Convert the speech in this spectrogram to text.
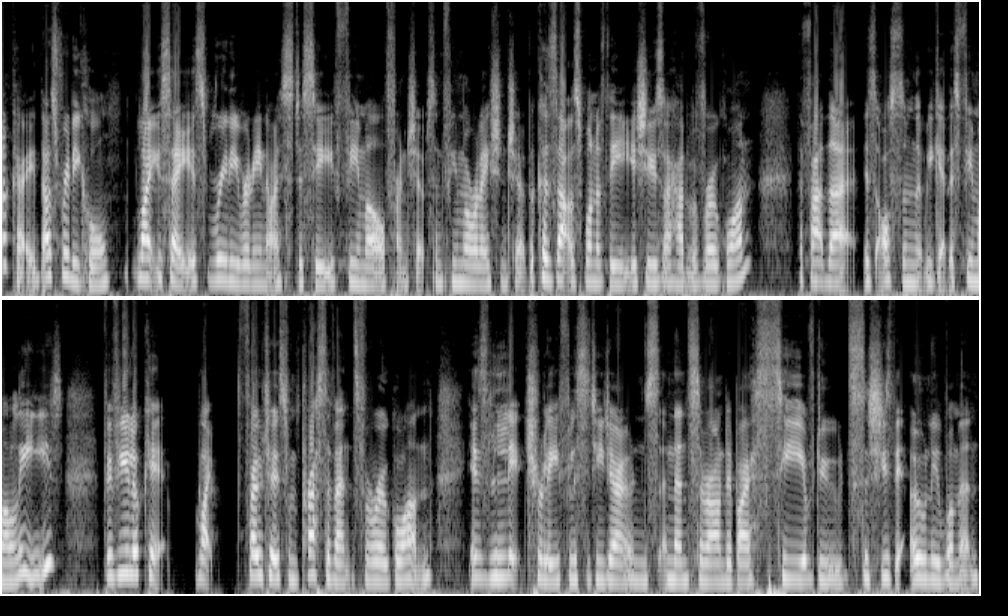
Okay, that's really cool. Like you say, it's really, really nice to see female friendships and female relationship because that was one of the issues I had with Rogue One. The fact that it's awesome that we get this female lead, but if you look at like photos from press events for Rogue One, is literally Felicity Jones and then surrounded by a sea of dudes. So she's the only woman.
